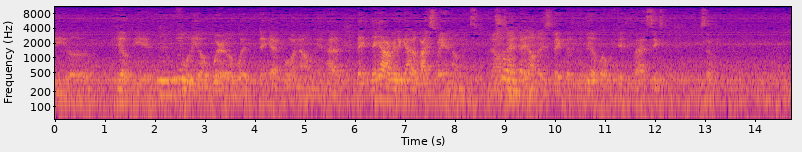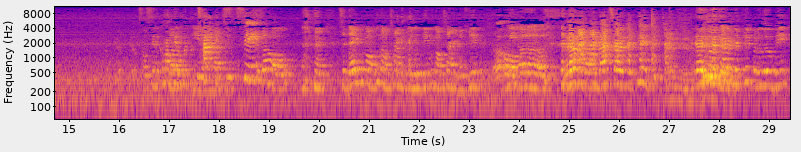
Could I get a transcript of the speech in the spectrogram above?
be uh, healthy and Mhm. fully aware of what they got going on and how they they already got a lifespan on us. You know what I'm saying? They don't expect us to live over 55, 60. So. So Cindy, come on So, here with the yeah, topic. to. So today we're gonna we're gonna turn it a little bit. We're gonna turn it and flip it. Uh-oh. We uh Yeah, not turning to flip it. we're gonna turn it and flip it a little bit.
